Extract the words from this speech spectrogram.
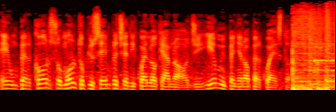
e un percorso molto più semplice di quello che hanno oggi. Io mi impegnerò per questo.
